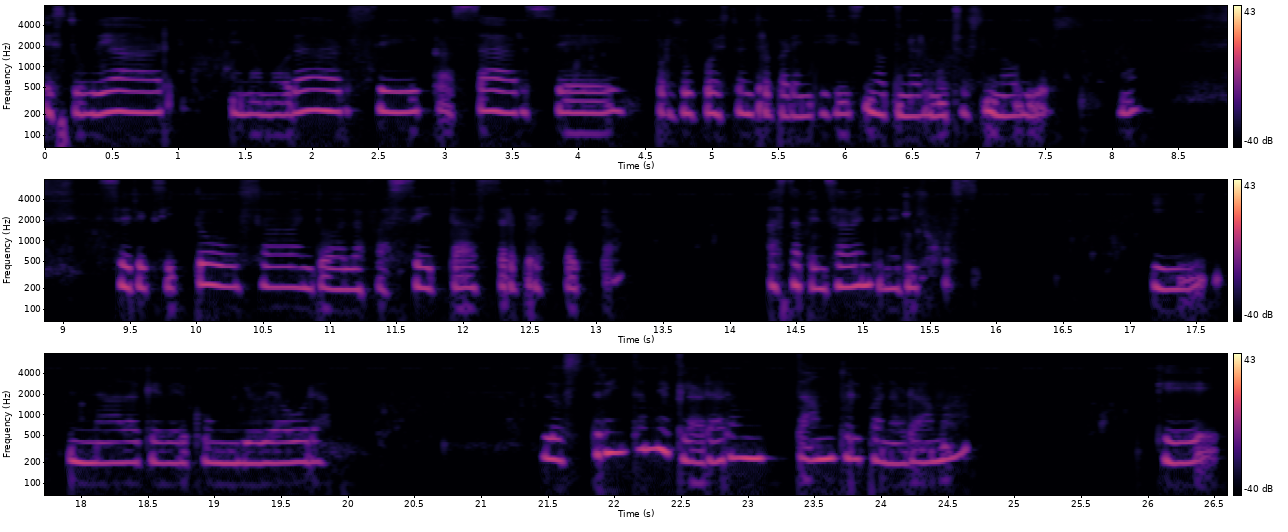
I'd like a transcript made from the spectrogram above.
Estudiar, enamorarse, casarse, por supuesto, entre paréntesis, no tener muchos novios, ¿no? Ser exitosa en todas las facetas, ser perfecta. Hasta pensaba en tener hijos y nada que ver con mi yo de ahora. Los 30 me aclararon tanto el panorama que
